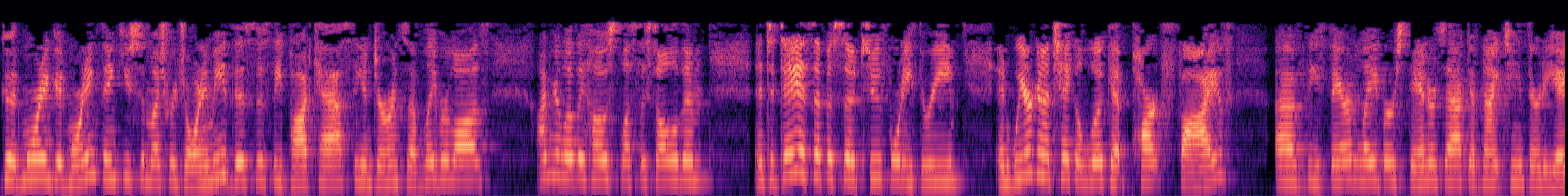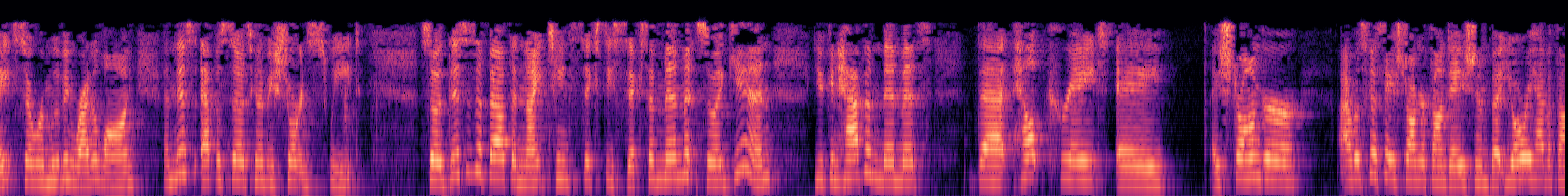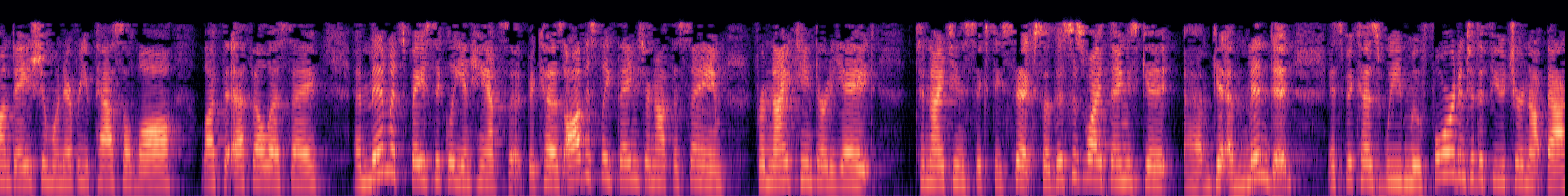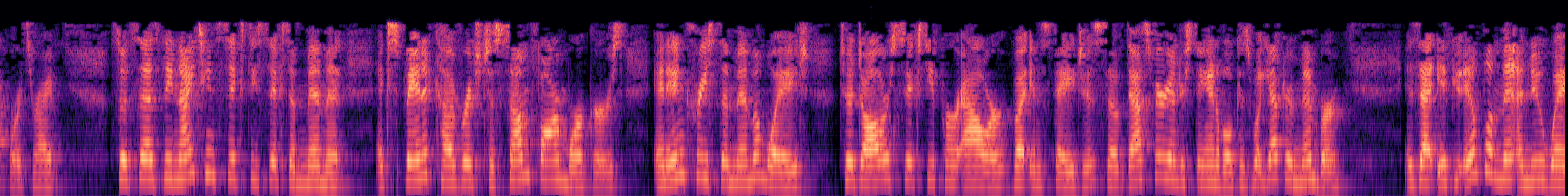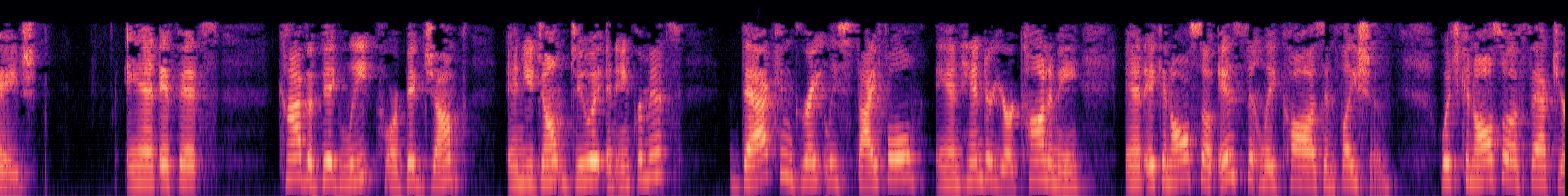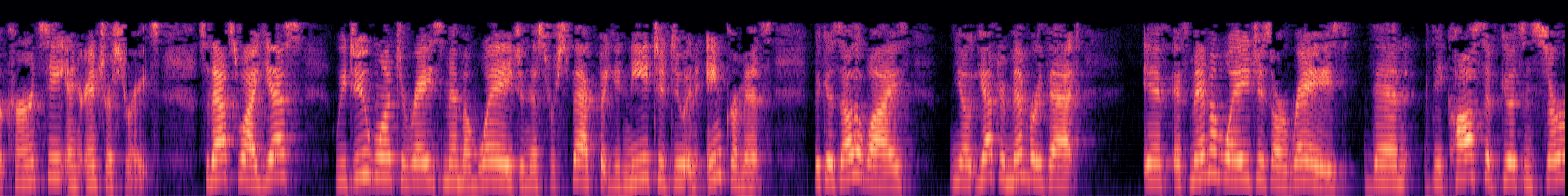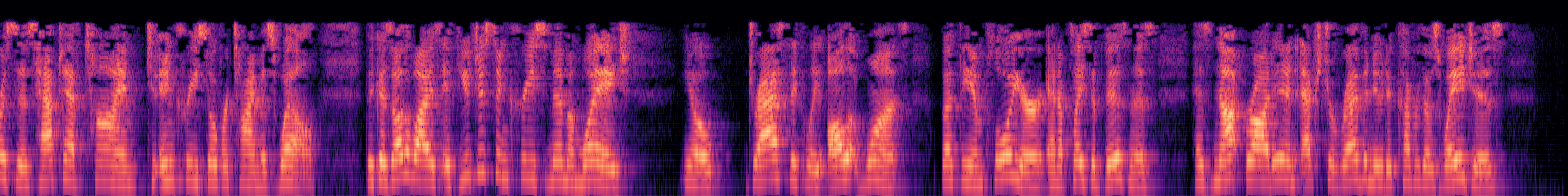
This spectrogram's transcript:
Good morning, good morning. Thank you so much for joining me. This is the podcast, The Endurance of Labor Laws. I'm your lovely host, Lesley Sullivan, and today is episode 243, and we are going to take a look at part 5 of the Fair Labor Standards Act of 1938. So we're moving right along, and this episode is going to be short and sweet. So this is about the 1966 amendment. So again, you can have amendments that help create a a stronger I was going to say a stronger foundation, but you already have a foundation whenever you pass a law like the FLSA. Amendments basically enhance it because obviously things are not the same from 1938 to 1966. So this is why things get um, get amended. It's because we move forward into the future, not backwards, right? So it says the 1966 amendment expanded coverage to some farm workers and increased the minimum wage to $1.60 per hour, but in stages. So that's very understandable because what you have to remember is that if you implement a new wage and if it's kind of a big leap or big jump and you don't do it in increments, that can greatly stifle and hinder your economy and it can also instantly cause inflation which can also affect your currency and your interest rates. So that's why, yes, we do want to raise minimum wage in this respect, but you need to do it in increments because otherwise, you know, you have to remember that if, if minimum wages are raised, then the cost of goods and services have to have time to increase over time as well. Because otherwise, if you just increase minimum wage, you know, drastically all at once, but the employer and a place of business has not brought in extra revenue to cover those wages,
